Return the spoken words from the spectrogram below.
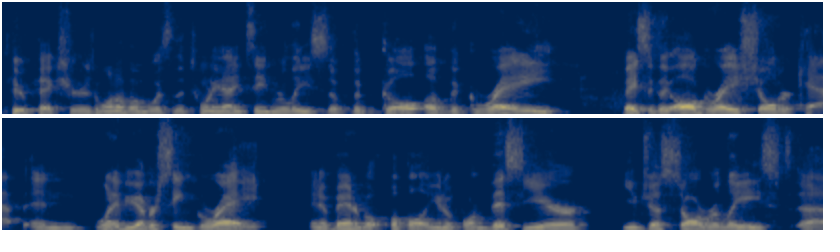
Two pictures. One of them was the 2019 release of the goal of the gray, basically all gray shoulder cap. And when have you ever seen gray in a Vanderbilt football uniform? This year, you just saw released. Uh,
